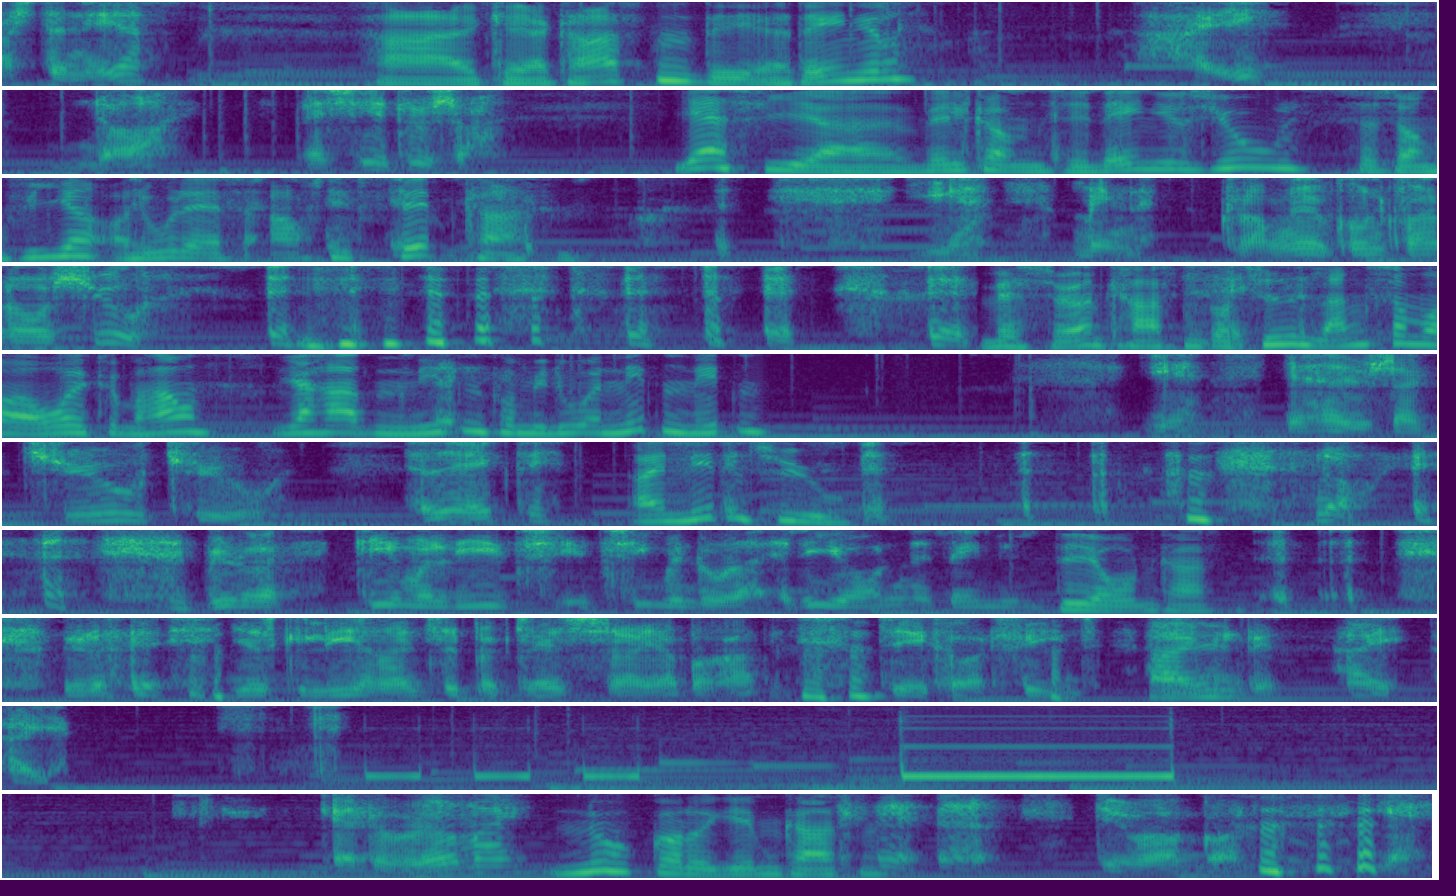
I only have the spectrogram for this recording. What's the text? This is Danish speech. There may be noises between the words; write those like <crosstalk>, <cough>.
Karsten her. Hej, kære Karsten. Det er Daniel. Hej. Nå, hvad siger du så? Jeg siger velkommen til Daniels jul, sæson 4, og nu er det altså afsnit 5, Karsten. <laughs> Ja, men klokken er jo kun kvart over syv. <laughs> Hvad søren, Karsten, går tiden langsommere over i København? Jeg har den 19 på mit ur. 1919. Ja, jeg havde jo sagt 2020. Havde jeg ikke det? Ej, 1920. <laughs> <laughs> Nå, <laughs> ved du giv mig lige 10, 10 minutter. Er det i orden, Daniel? Det er i orden, Karsten. <laughs> Ved du jeg skal lige have renset på glas, så er jeg parat. Det er godt, fint. Hej. Hej, min ven. Hej, hej. Kan du høre mig? Nu går du igennem, Karsten. det var godt. Ja,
